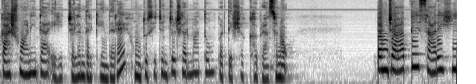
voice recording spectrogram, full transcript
ਆਕਾਸ਼ਵਾਣੀ ਦਾ ਇਹ ਜਲੰਧਰ ਕੇਂਦਰ ਹੈ ਹੁਣ ਤੁਸੀਂ ਚੰਚਲ ਸ਼ਰਮਾ ਤੋਂ ਪ੍ਰਤੀਸ਼ਕ ਖਬਰਾਂ ਸੁਣੋ ਪੰਜਾਬ ਦੇ ਸਾਰੇ ਹੀ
